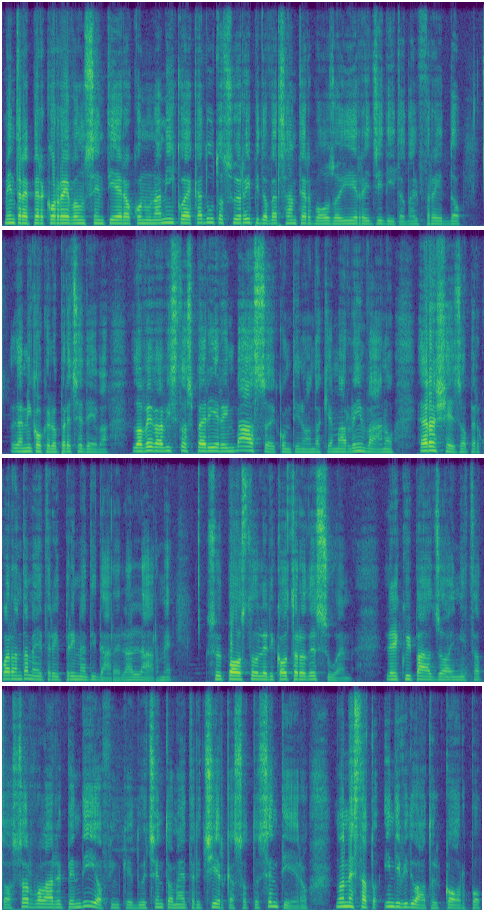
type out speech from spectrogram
Mentre percorreva un sentiero con un amico è caduto sul ripido versante erboso irrigidito dal freddo. L'amico che lo precedeva lo aveva visto sparire in basso e, continuando a chiamarlo invano, era sceso per 40 metri prima di dare l'allarme. Sul posto l'elicottero del SUEM. L'equipaggio ha iniziato a sorvolare il pendio finché 200 metri circa sotto il sentiero non è stato individuato il corpo.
